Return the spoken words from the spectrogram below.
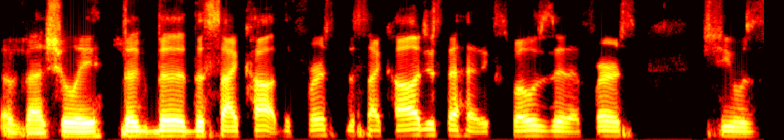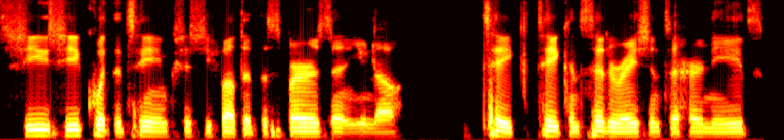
eventually, the the the psycho the first the psychologist that had exposed it at first, she was she she quit the team because she felt that the Spurs didn't you know take take consideration to her needs,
